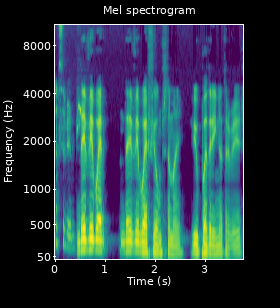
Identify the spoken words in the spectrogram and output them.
Já sabemos. Dei ver bué, dei ver bué filmes também. Vi o Padrinho outra vez.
